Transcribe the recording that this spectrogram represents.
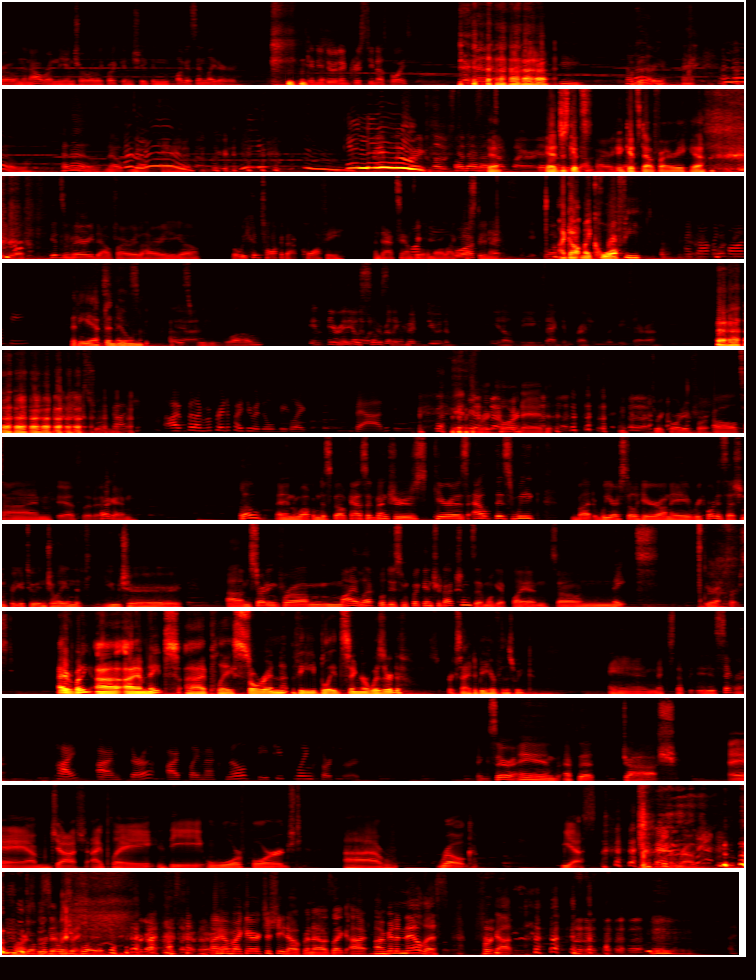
intro, and then I'll run the intro really quick, and she can plug us in later. Can you do it in Christina's voice? Hello. good are you? Uh, Hello. Hello. Nope. Nope. Can't hit it. Hello. Very close to Oh, no, no. Yeah. Doubtfire, yeah, it just gets Doubtfire, it yeah. gets doubtfirey. Yeah. Yeah. It's very doubtfire the higher you go. But we could talk about coffee, and that sounds a little more like Coffee. Christina. It's- you quaff I got my coffee. I got my coffee. coffee. Good afternoon. Because Yeah. we love. In theory, the only is one who really sad. could do the, you know, the exact impression would be Sarah. That's true. Gosh, I, but I'm afraid if I do it, it'll be like bad. It's recorded. Uh, it's recorded for all time. Yes, it is. Okay. Hello, and welcome to Spellcast Adventures. Kira's out this week, but we are still here on a recorded session for you to enjoy in the future. Um, starting from my left, we'll do some quick introductions and we'll get playing. So, Nate, you're up first. Hi everybody. Uh, I am Nate. I play Soren, the Blade Singer Wizard. Super excited to be here for this week. And next up is Sarah. Hi, I'm Sarah. I play Maximil, the Tiefling Sorcerer. Thank you, Sarah. And after that, Josh. Hey, I'm Josh. I play the Warforged uh, Rogue. Yes, Phantom Rogue. More Don't forget what you're specifically. playing. Forgot for a second there. I have my character sheet open. I was like, I, I'm gonna nail this. Forgot.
